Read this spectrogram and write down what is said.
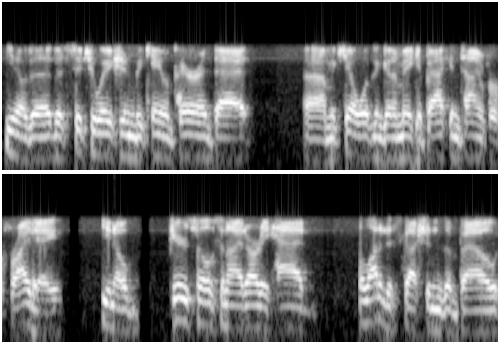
you know, the the situation became apparent that uh, Mikhail wasn't going to make it back in time for Friday, you know, Piers Phillips and I had already had a lot of discussions about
